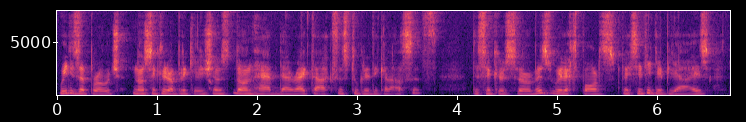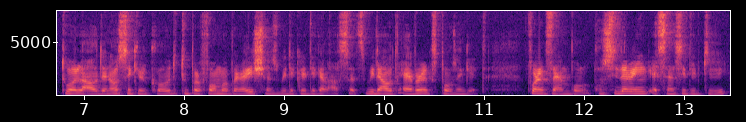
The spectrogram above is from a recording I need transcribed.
With this approach, non-secure applications don't have direct access to critical assets. The secure service will export specific APIs to allow the non-secure code to perform operations with the critical assets without ever exposing it, for example, considering a sensitive key,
